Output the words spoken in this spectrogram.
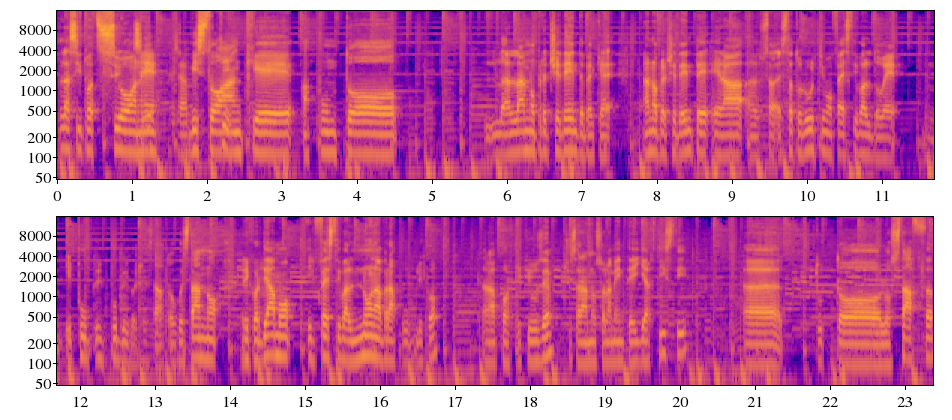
la situazione, sì, esatto. visto sì. anche appunto l'anno precedente, perché l'anno precedente era, eh, è stato l'ultimo festival dove il, pub- il, pubblico c'è stato. Quest'anno, ricordiamo, il festival non avrà pubblico, sarà a porte chiuse, ci saranno solamente gli artisti. Eh, tutto lo staff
